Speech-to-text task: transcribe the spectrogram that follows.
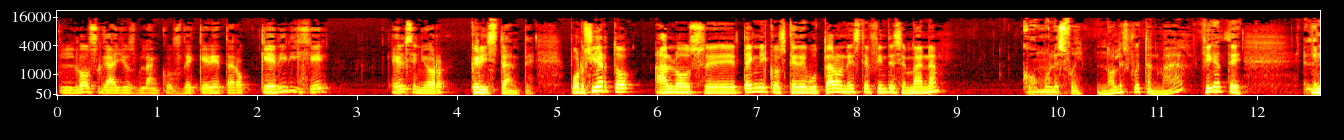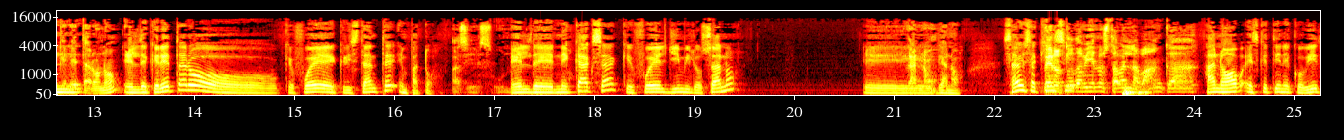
los Gallos Blancos de Querétaro, que dirige el señor Cristante. Por cierto, a los eh, técnicos que debutaron este fin de semana. ¿Cómo les fue? No les fue tan mal. Fíjate. El de Querétaro, ¿no? El de Querétaro, que fue Cristante, empató. Así es. Uno. El de Necaxa, que fue el Jimmy Lozano, eh, Ganó. ganó. ¿Sabes a quién Pero sí? todavía no estaba en la banca. Ah, no, es que tiene COVID.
